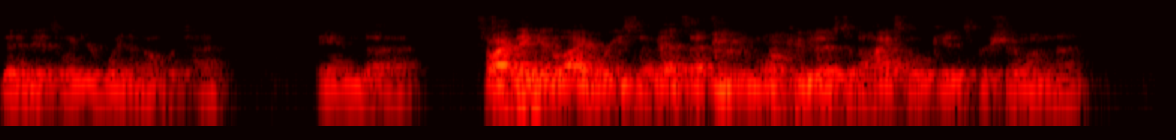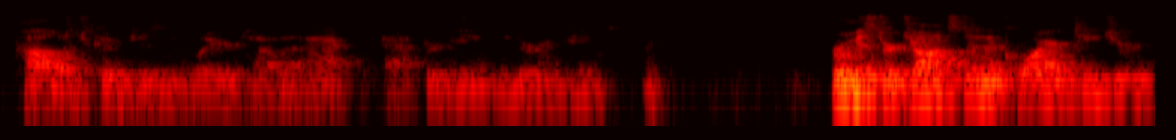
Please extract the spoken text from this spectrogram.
than it is when you're winning all the time. And, uh, so I think in light of recent events, that's even more kudos to the high school kids for showing the college coaches and players how to act after games and during games. For Mr. Johnston, the choir teacher,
